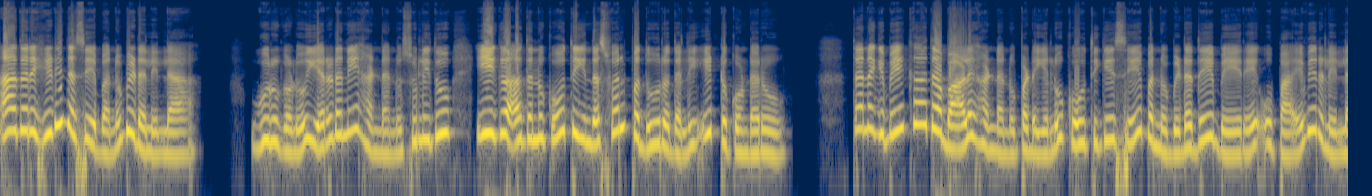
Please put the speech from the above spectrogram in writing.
ಆದರೆ ಹಿಡಿದ ಸೇಬನ್ನು ಬಿಡಲಿಲ್ಲ. ಗುರುಗಳು ಎರಡನೇ ಹಣ್ಣನ್ನು ಸುಲಿದು ಈಗ ಅದನ್ನು ಕೋತಿಯಿಂದ ಸ್ವಲ್ಪ ದೂರದಲ್ಲಿ ಇಟ್ಟುಕೊಂಡರು. ತನಗೆ ಬೇಕಾದ ಬಾಳೆಹಣ್ಣನ್ನು ಪಡೆಯಲು ಕೋತಿಗೆ ಸೇಬನ್ನು ಬಿಡದೆ ಬೇರೆ ಉಪಾಯವಿರಲಿಲ್ಲ.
